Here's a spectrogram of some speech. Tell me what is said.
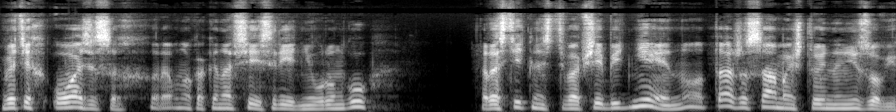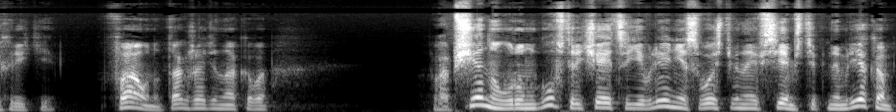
В этих оазисах, равно как и на всей средней Урунгу, растительность вообще беднее, но та же самая, что и на низовьях реки. Фауна также одинакова. Вообще на Урунгу встречается явление, свойственное всем степным рекам,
